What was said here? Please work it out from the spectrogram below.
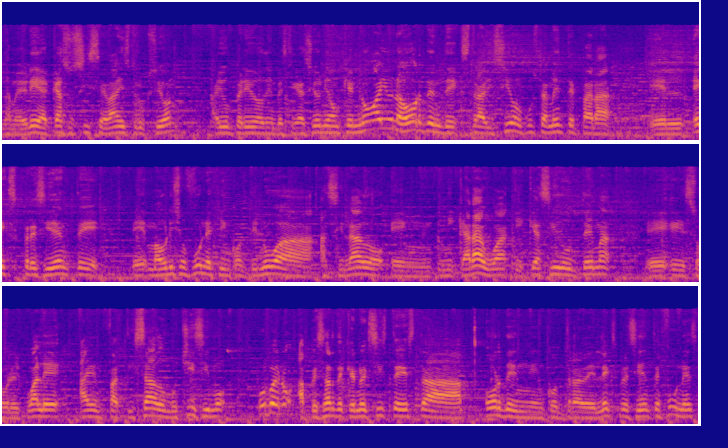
la mayoría de casos sí se va a instrucción, hay un periodo de investigación y aunque no hay una orden de extradición justamente para el expresidente eh, Mauricio Funes, quien continúa asilado en Nicaragua y que ha sido un tema eh, eh, sobre el cual ha enfatizado muchísimo. Pues bueno, a pesar de que no existe esta orden en contra del expresidente Funes,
